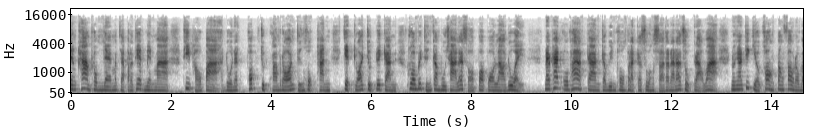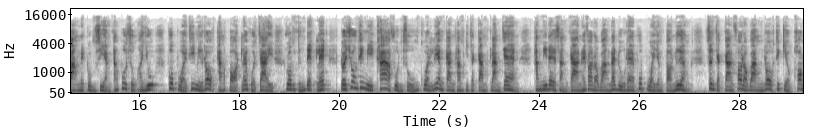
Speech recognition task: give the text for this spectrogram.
ยังข้ามพรมแดนมาจากประเทศเมียนมาที่เผาป่า โดยพบจุดความร้อนถึง 6,700 จุดด้วยกัน รวมไปถึงกัมพูชาและสปปลาวด้วย นายแพทย์โอภาสการกวินพงศ์ปลัดกระทรวงสาธารณสุขกล่าวว่า หน่วยงานที่เกี่ยวข้องต้องเฝ้าระวังในกลุ่มเสี่ยงทั้งผู้สูงอายุ ผู้ป่วยที่มีโรคทางปอดและหัวใจ รวมถึงเด็กเล็ก โดยช่วงที่มีค่าฝุ่นสูงควรเลี่ยงการทำกิจกรรมกลางแจ้ง ทั้งนี้ได้สั่งการให้เฝ้าระวังและดูแลผู้ป่วยอย่างต่อเนื่อง ซึ่งจากการเฝ้าระวังโรคที่เกี่ยวข้อง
